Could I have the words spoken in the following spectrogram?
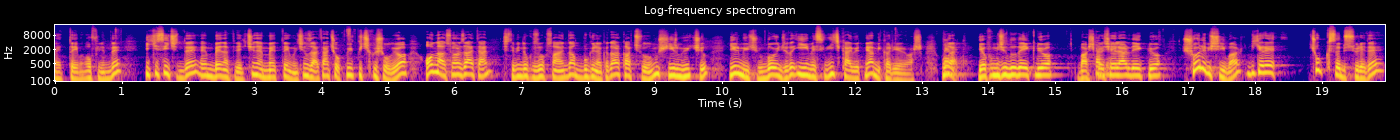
Matt Damon o filmde. İkisi için de hem Ben Affleck için hem Matt Damon için zaten çok büyük bir çıkış oluyor. Ondan sonra zaten işte 1997'den bugüne kadar kaç yıl olmuş? 23 yıl. 23 yıl boyunca da ivmesini hiç kaybetmeyen bir kariyeri var. Buna Evet. yapımcılığı da ekliyor, başka Tabii. şeyler de ekliyor. Şöyle bir şey var. Bir kere çok kısa bir sürede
